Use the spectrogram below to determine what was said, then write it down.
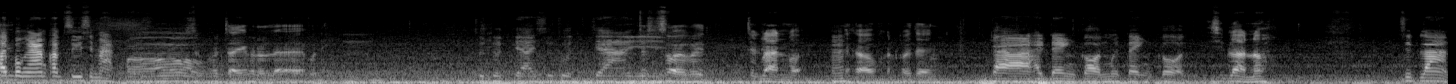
คันบ่งามคำซีสิมากบ่ เข้าใจเขาแล้วแหละคนนี้อืมสุดๆใจสุดๆใจจะสิซอยก็จักล้านบ่ฮะให้เขาคันคอยแต่งกาให้แต่งก่อนมือแต่งก่อน10ล้านเนาะ10ล้าน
